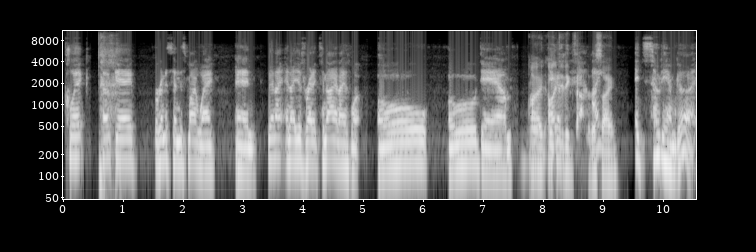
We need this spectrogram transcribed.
click. Okay, we're gonna send this my way. And then I and I just read it tonight, and I just went, oh, oh, damn. I, I did exactly the I- same. it's so damn good.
